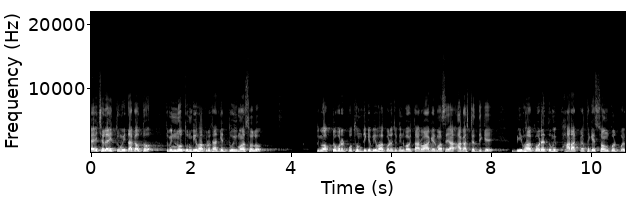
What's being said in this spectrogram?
এই ছেলে তুমি তাকাও তো। তুমি নতুন বিভাগ করেছ, আজকে দুই মাস হলো। তুমি অক্টোবরের প্রথম দিকে বিবাহ করেছ কিংবা ওই তারও আগের মাসে আগস্টের দিকে। বিবাহ করে তুমি ফারাক্কা থেকে শঙ্করপুর,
